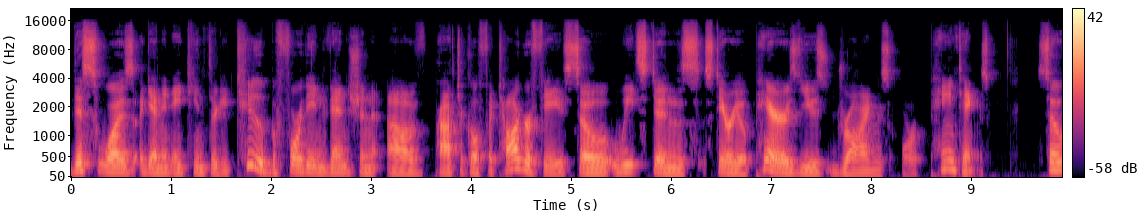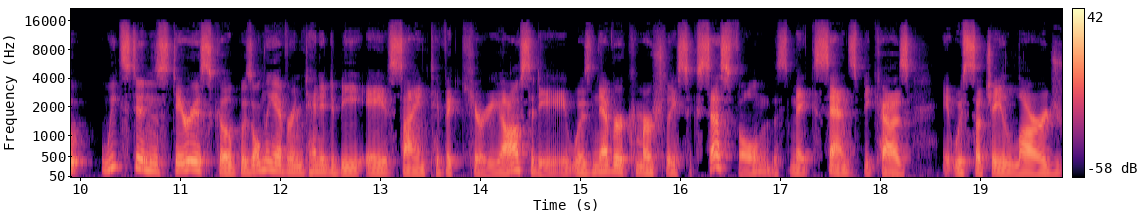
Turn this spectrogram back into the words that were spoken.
this was again in 1832 before the invention of practical photography, so Wheatstone's stereo pairs used drawings or paintings. So, Wheatstone's stereoscope was only ever intended to be a scientific curiosity. It was never commercially successful. This makes sense because it was such a large,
